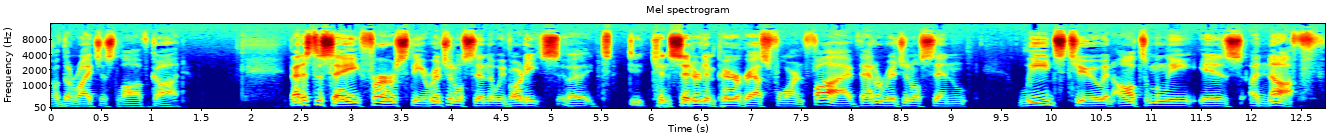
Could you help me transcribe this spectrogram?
of the righteous law of God. That is to say, first, the original sin that we've already uh, t- considered in paragraphs 4 and 5, that original sin leads to and ultimately is enough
